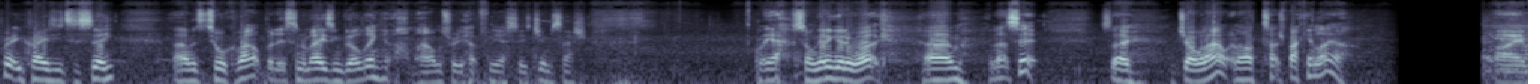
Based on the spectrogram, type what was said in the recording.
pretty crazy to see um, to talk about, but it's an amazing building. Oh, my arm's really hurt from yesterday's gym sesh. But yeah, so I'm going to go to work, um, and that's it. So Joel out, and I'll touch back in later. I'm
